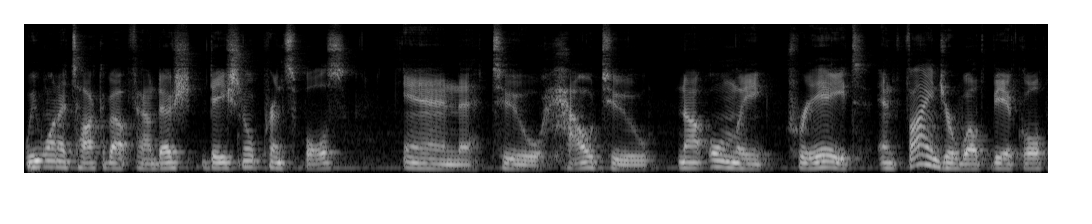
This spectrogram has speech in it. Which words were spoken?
We want to talk about foundational principles and to how to not only create and find your wealth vehicle,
